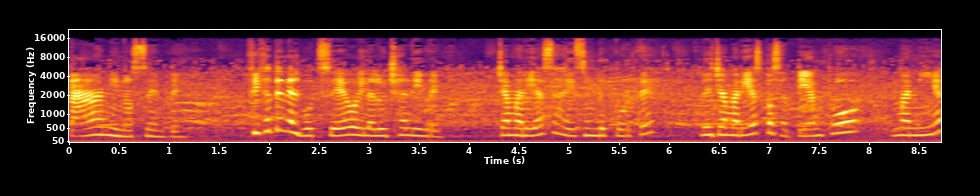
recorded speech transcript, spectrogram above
tan inocente. Fíjate en el boxeo y la lucha libre. ¿Llamarías a eso un deporte? ¿Le llamarías pasatiempo? ¿Manía?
